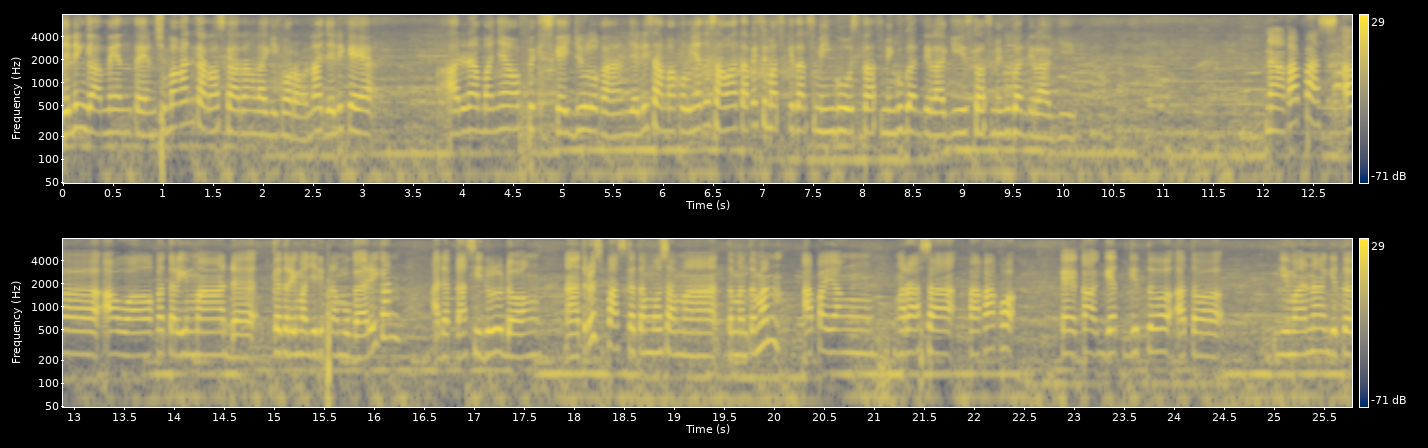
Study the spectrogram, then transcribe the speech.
Jadi nggak maintain. Cuma kan karena sekarang lagi corona, jadi kayak ada namanya fix schedule kan. Jadi sama krunya tuh sama, tapi cuma sekitar seminggu. Setelah seminggu ganti lagi, setelah seminggu ganti lagi. Nah, kak pas eh, awal keterima da- keterima jadi pramugari kan adaptasi dulu dong. Nah, terus pas ketemu sama teman-teman apa yang ngerasa kakak kok kayak kaget gitu atau gimana gitu.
